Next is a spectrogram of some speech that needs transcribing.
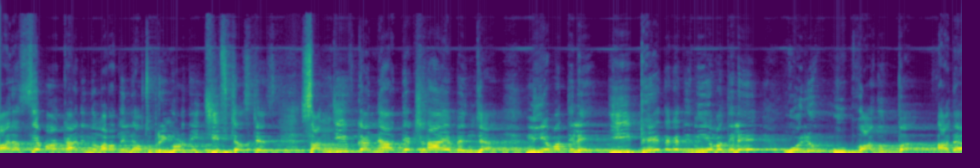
പരസ്യമാക്കാൻ ഇന്ന് മറന്നില്ല. സുപ്രീം കോടതി ചീഫ് ജസ്റ്റിസ് സഞ്ജീവ് ഖന്ന അധ്യക്ഷനായ ബെഞ്ച് നിയമത്തിലെ ഈ ഭേദഗതി നിയമത്തിലെ ഒരു വകുപ്പ് അത്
